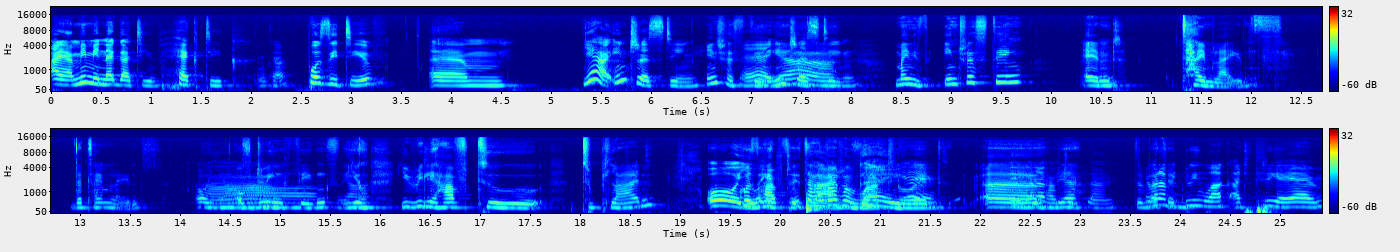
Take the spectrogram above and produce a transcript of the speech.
Aya, mimi negative, hectic. Okay. Positive, um, yeah, interesting. Interesting. Yeah, yeah. interesting. Mine is interesting and timelines. The timelines Oh yeah. of doing things. You you really have to to plan. Oh, you have it's, to it's plan. a lot of Guy. workload. You Uh, have to yeah. plan. the You're gonna be doing work at 3 a.m.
